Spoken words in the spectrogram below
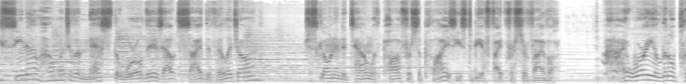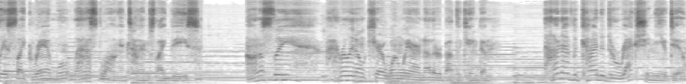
You see now how much of a mess the world is outside the village, Alm? Just going into town with Pa for supplies used to be a fight for survival. I worry a little place like Ram won't last long in times like these. Honestly, I really don't care one way or another about the kingdom. I don't have the kind of direction you do.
